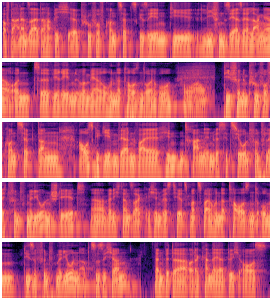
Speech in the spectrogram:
Auf der anderen Seite habe ich äh, Proof of Concepts gesehen, die liefen sehr, sehr lange und äh, wir reden über mehrere hunderttausend Euro, oh, wow. die für einen Proof of Concept dann ausgegeben werden, weil hinten dran eine Investition von vielleicht fünf Millionen steht. Ja, wenn ich dann sage, ich investiere jetzt mal 200.000, um diese fünf Millionen abzusichern, dann wird da oder kann da ja durchaus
